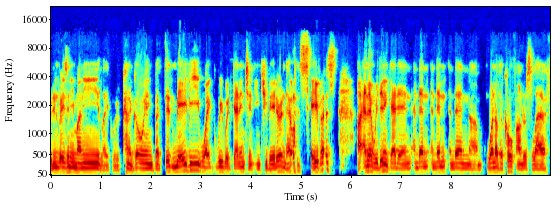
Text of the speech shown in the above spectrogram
we didn't raise any money like we are kind of going but th- maybe like we would get into an incubator and that would save us uh, and then we didn't get in and then and then and then um, one of the co-founders left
